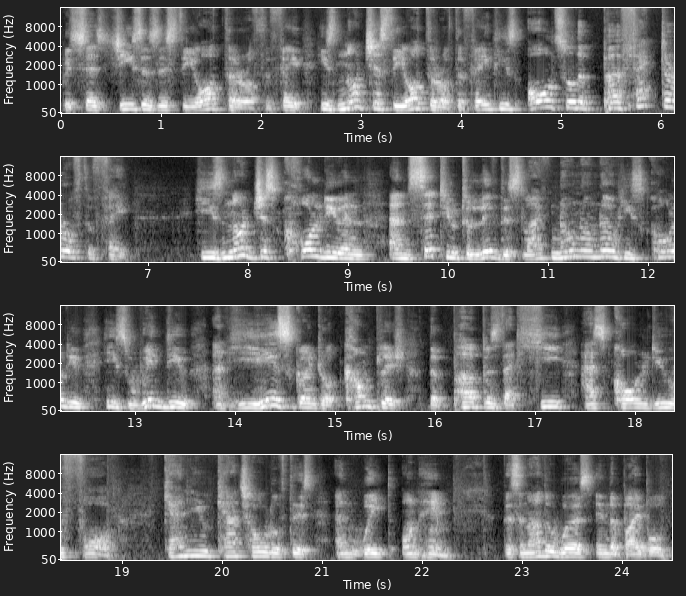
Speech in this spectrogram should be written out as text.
which says Jesus is the author of the faith. He's not just the author of the faith, he's also the perfecter of the faith. He's not just called you and, and set you to live this life. No, no, no. He's called you, He's with you, and He is going to accomplish the purpose that He has called you for. Can you catch hold of this and wait on Him? There's another verse in the Bible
